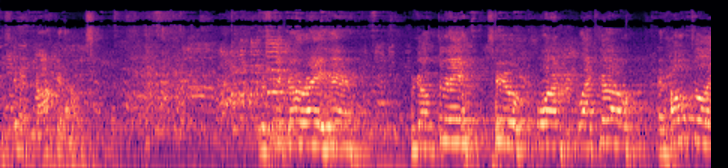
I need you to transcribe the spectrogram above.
He's gonna knock it out. We're just gonna go right here. We're going three, two, one, let go. And hopefully,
